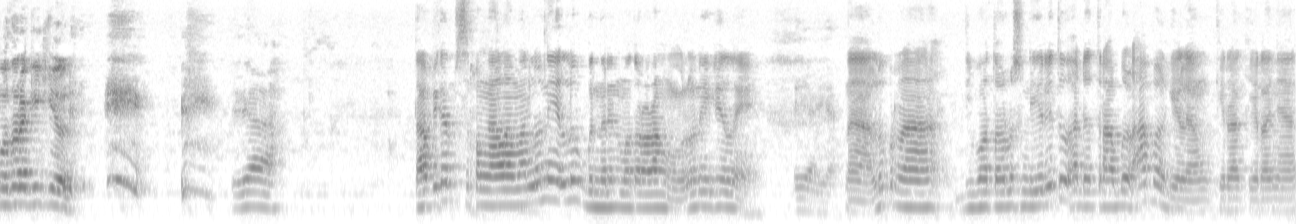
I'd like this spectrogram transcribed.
motornya kikil. Iya Tapi kan sepengalaman lu nih, lu benerin motor orang mulu nih Gil nih. iya iya Nah, lu pernah di motor lu sendiri tuh ada trouble apa Gil yang kira-kiranya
